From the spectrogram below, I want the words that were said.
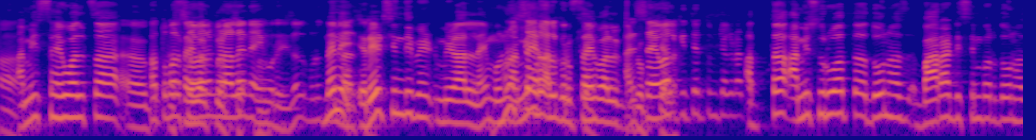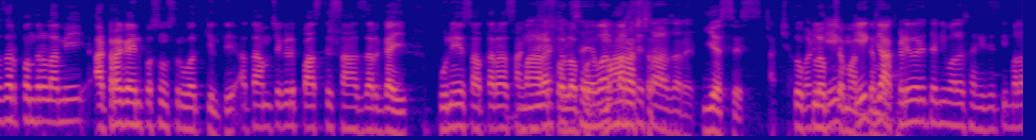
हा. आम्ही सहवालचा अं, हा, तुम्हाला सहवाल सहवाल मिळालं clubचा- नाही ओरिजिनल म्हणून नाही तुम्ही नाही रेड सिंधी मिळ- मिळालं नाही म्हणून म्हणून आम्ही सहवाल ग्रुप सहवाल आणि group सहवाल केला. किती आहेत तुमच्याकडे? आता आम्ही सुरुवात दोन हजार बारा डिसेंबर दोन हजार पंधराला आम्ही अठरा गायींपासून सुरुवात केली. आता आमच्याकडे पाच ते सहा हजार गायी पुणे सातारा सांगली महाराष्ट्रात सोलापूर सहवाल महाराष्ट्र सहा हजार आहेत. येस येस अच्छा तो पण क्लबच्या एक- एक जी माध्यमातून. आकडेवारी त्यांनी मला सांगितली ती मला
